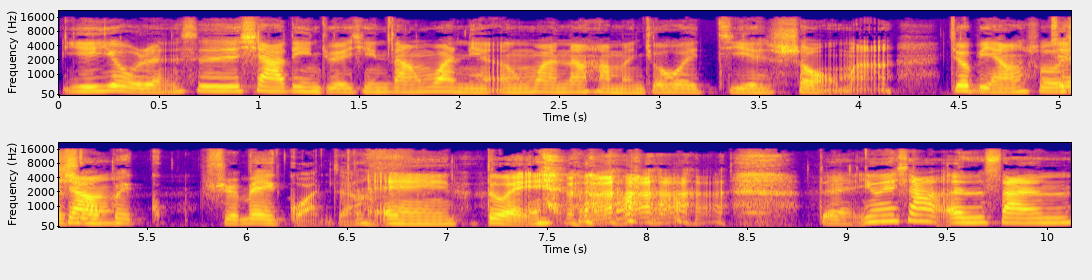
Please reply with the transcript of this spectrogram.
也有人是下定决心当万年 N 万，那他们就会接受嘛？就比方说像被学妹管这样，哎，对，对，因为像 N 三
